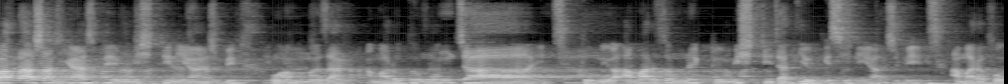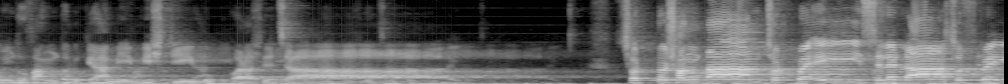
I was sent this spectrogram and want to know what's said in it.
বাতাসা নিয়ে আসবে, মিষ্টি নিয়ে আসবে। ও আম্মা জান, আমারও তো মন চায় তুমিও আমার জন্য একটু মিষ্টি জাতীয় কিছু নিয়ে আসবে। আমার বন্ধু বান্ধবকে আমি মিষ্টি মুখ করাতে চাই। ছোট্ট সন্তান, ছোট্ট এই ছেলেটা, ছোট্ট এই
